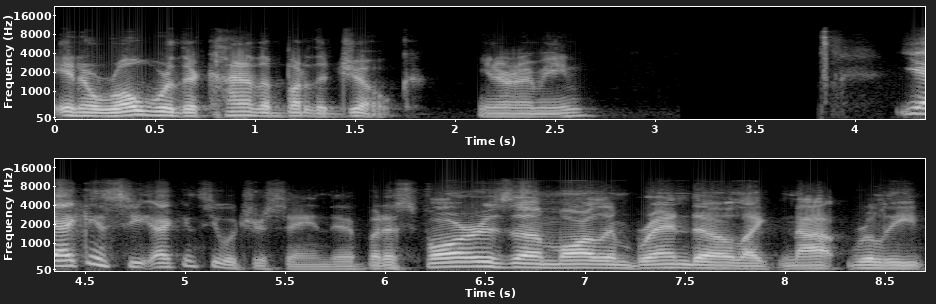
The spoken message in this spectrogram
in a role where they're kind of the butt of the joke. You know what I mean? Yeah, I can see I can see what you're saying there. But as far as uh, Marlon Brando, like not really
